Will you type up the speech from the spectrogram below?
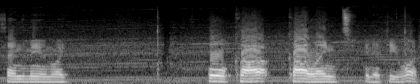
Send me in like full car car length in a T1.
